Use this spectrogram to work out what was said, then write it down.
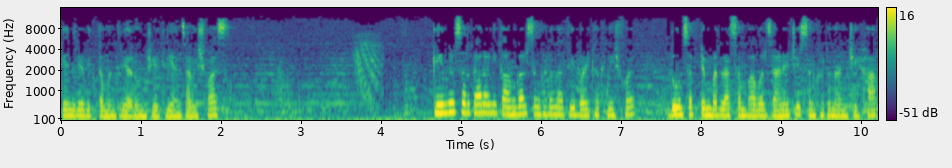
केंद्रीय वित्तमंत्री अरुण जेटली यांचा विश्वास. केंद्र सरकार आणि कामगार संघटनातली बैठक निष्फळ. दोन सप्टेंबरला संपावर जाण्याची संघटनांची हाक.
